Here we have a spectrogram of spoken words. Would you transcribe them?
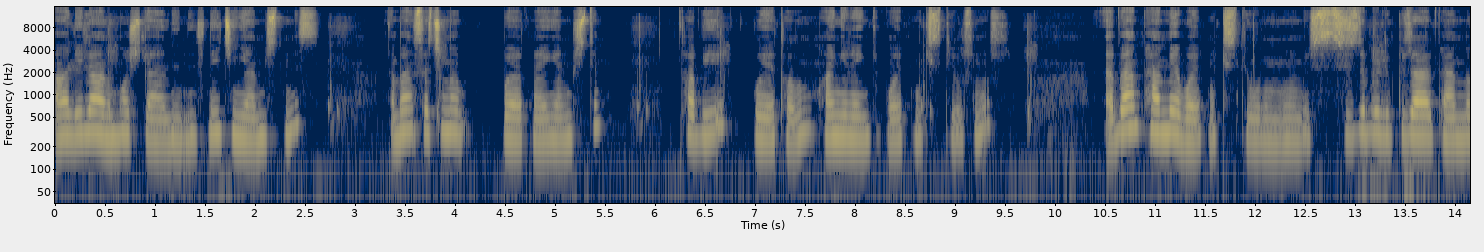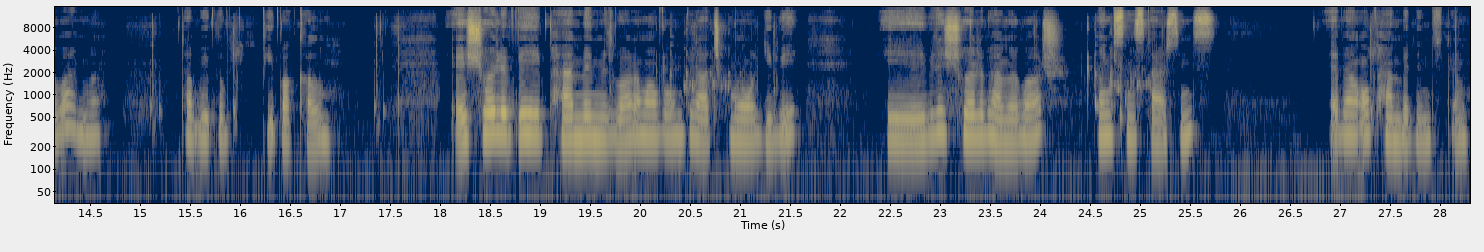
Aa, Lila Hanım hoş geldiniz. Ne için gelmiştiniz? Ben saçımı boyatmaya gelmiştim. Tabii boyatalım. Hangi rengi boyatmak istiyorsunuz? Ben pembe boyatmak istiyorum. Sizde böyle güzel pembe var mı? Tabii bir bakalım. E, şöyle bir pembemiz var ama bu birazcık mor gibi. E, bir de şöyle pembe var. Hangisini istersiniz? E, ben o pembeden istiyorum.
